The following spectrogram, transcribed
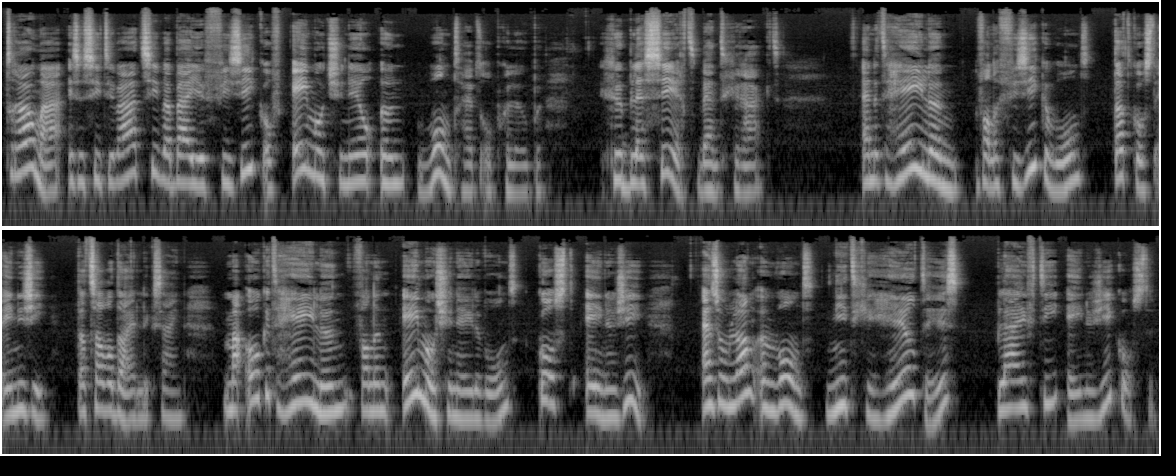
trauma is een situatie waarbij je fysiek of emotioneel een wond hebt opgelopen, geblesseerd bent geraakt. En het helen van een fysieke wond, dat kost energie. Dat zal wel duidelijk zijn. Maar ook het helen van een emotionele wond kost energie. En zolang een wond niet geheeld is, blijft die energie kosten.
